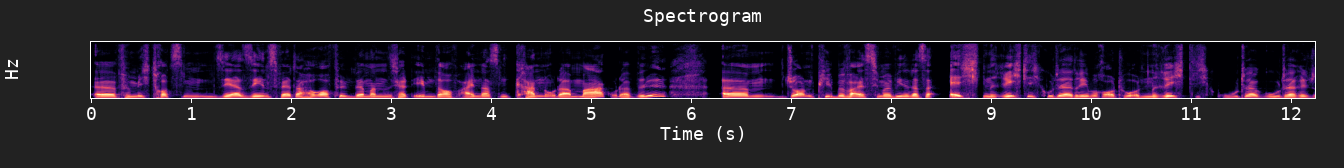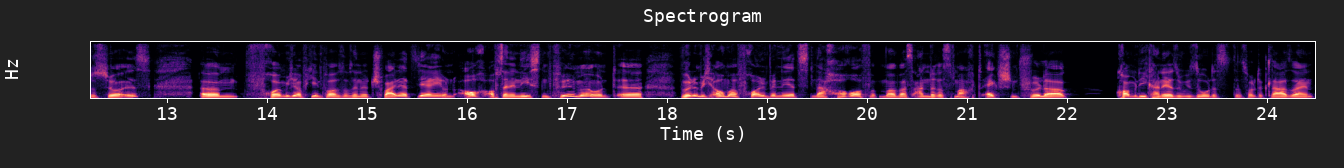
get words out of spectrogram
äh, für mich trotzdem ein sehr sehenswerter Horrorfilm, wenn man sich halt eben darauf einlassen kann oder mag oder will. Ähm, Jordan Peele beweist immer wieder, dass er echt ein richtig guter Drehbuchautor und ein richtig guter, guter Regisseur ist. Ähm, Freue mich auf jeden Fall auf seine Twilight-Serie und auch auf seine nächsten Filme und äh, würde mich auch mal freuen, wenn er jetzt nach Horror mal was anderes macht. Action, Thriller, Comedy kann er ja sowieso, das, das sollte klar sein.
